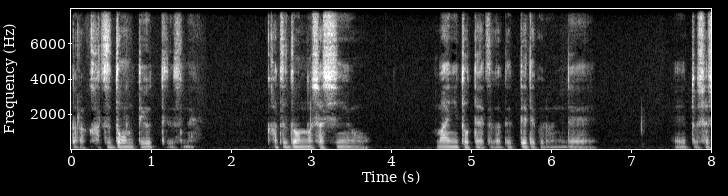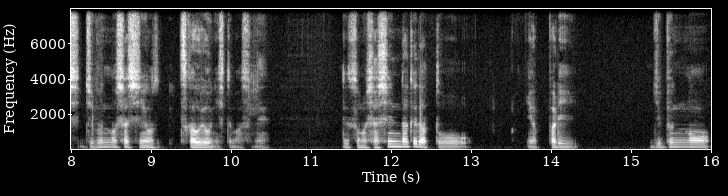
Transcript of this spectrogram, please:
たら、カツ丼って打ってですね、カツ丼の写真を前に撮ったやつが出てくるんで、えっ、ー、と、写真、自分の写真を使うようにしてますね。で、その写真だけだと、やっぱり自分の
